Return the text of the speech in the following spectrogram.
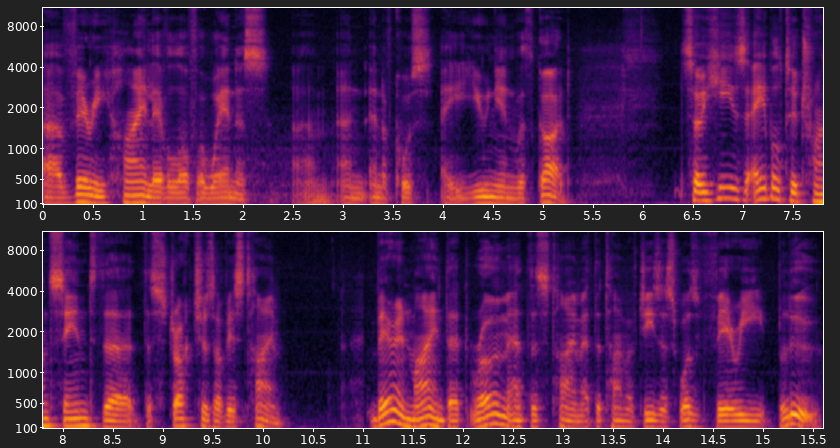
a very high level of awareness um, and, and, of course, a union with God. So he's able to transcend the, the structures of his time. Bear in mind that Rome at this time, at the time of Jesus, was very blue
